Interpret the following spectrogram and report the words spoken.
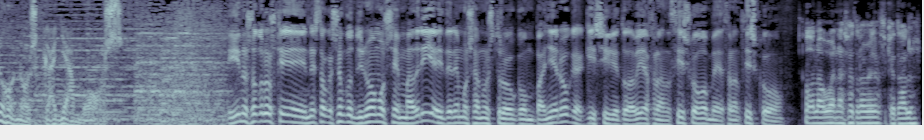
no nos callamos. Y nosotros que en esta ocasión continuamos en Madrid y tenemos a nuestro compañero que aquí sigue todavía, Francisco Gómez. Francisco. Hola, buenas otra vez, ¿qué tal?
